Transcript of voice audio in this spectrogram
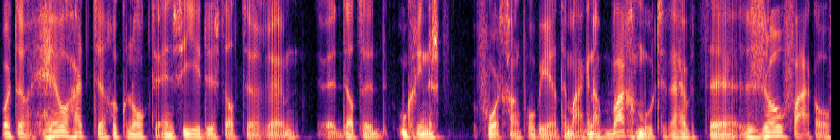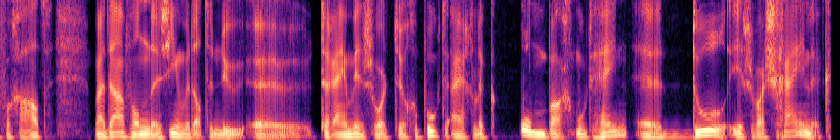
wordt er heel hard geknokt en zie je dus dat, er, dat de Oekraïners voortgang proberen te maken. Nou, Bakhmut, daar hebben we het zo vaak over gehad. Maar daarvan zien we dat er nu terreinwinst wordt geboekt, eigenlijk om Bakhmut heen. Het uh, doel is waarschijnlijk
